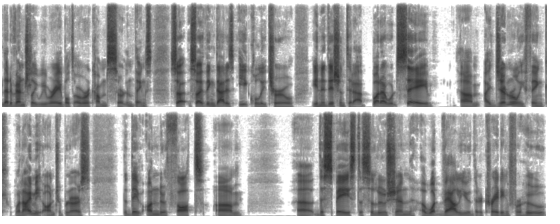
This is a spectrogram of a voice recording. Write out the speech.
that eventually we were able to overcome certain things. So, so I think that is equally true in addition to that. But I would say, um, I generally think when I meet entrepreneurs that they've underthought um, uh, the space, the solution, uh, what value they're creating for who.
